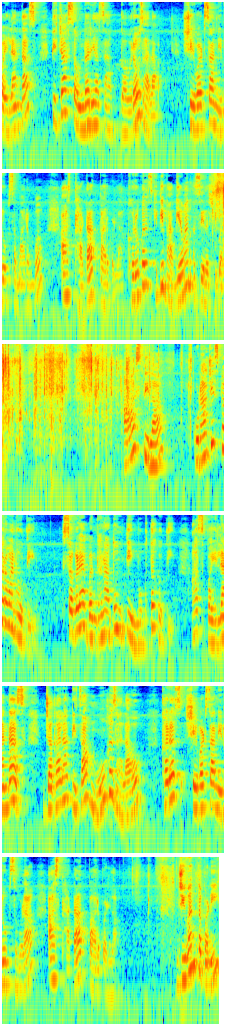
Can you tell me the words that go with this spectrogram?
पहिल्यांदाच तिच्या सौंदर्याचा गौरव झाला. शेवटचा निरोप समारंभ आज थाटात पार पडला. खरोखरच किती भाग्यवान असेल अशी बाई. आज तिला कुणाचीच पर्वा नव्हती. सगळ्या बंधनातून ती मुक्त होती. आज पहिल्यांदाच जगाला तिचा मोह झाला हो. खरंच शेवटचा निरोप सोहळा आज थाटात पार पडला. जिवंतपणी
